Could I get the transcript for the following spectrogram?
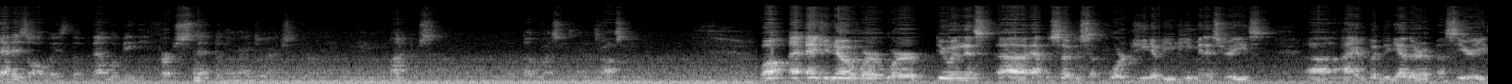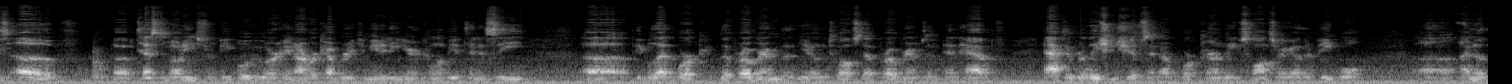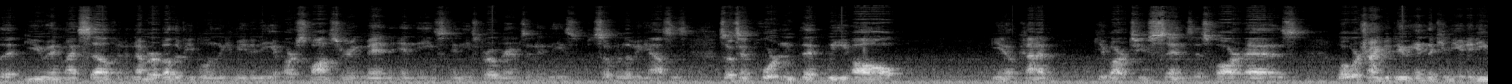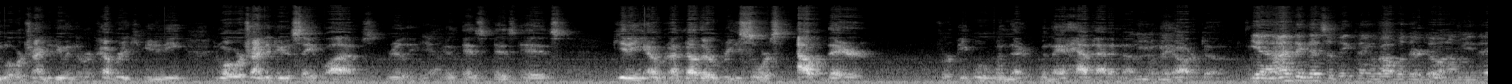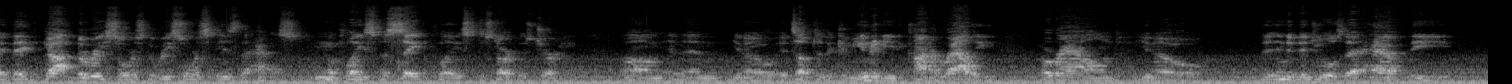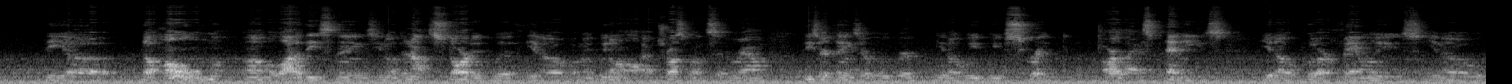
that is always the, that would be the first step in the right direction for me. 100%. No questions asked. awesome. Well, as you know, we're, we're doing this uh, episode to support GWP Ministries. Uh, I am putting together a series of, of testimonies from people who are in our recovery community here in Columbia, Tennessee. Uh, people that work the program, the, you know, the 12-step programs and, and have active relationships and are work currently sponsoring other people. Uh, I know that you and myself and a number of other people in the community are sponsoring men in these in these programs and in these sober living houses. So it's important that we all, you know, kind of give our two cents as far as what we're trying to do in the community, what we're trying to do in the recovery community, and what we're trying to do to save lives. Really, Yeah. is is is getting a, another resource out there for people when they when they have had enough, when they are done. Yeah, and I think that's a big thing about what they're doing. I mean, they, they've got the resource. The resource is the house, a Mhm. place, a safe place to start this journey. Um, and then, you know, it's up to the community to kind of rally around, you know, the individuals that have the, the, uh, the home. Um, a lot of these things, you know, they're not started with, you know, I mean, we don't all have trust funds sitting around. These are things that we're, you know, we, we've scraped our last pennies you know, put our families, you know,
